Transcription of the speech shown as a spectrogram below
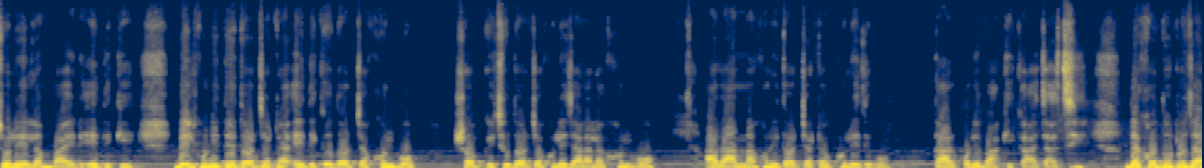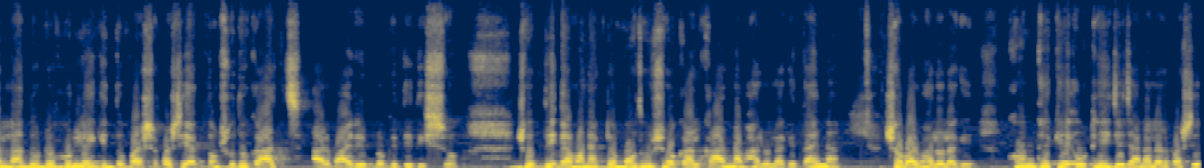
চলে এলাম বাইরে, এদিকে। বেলকুনিতে দরজাটা, এদিকেও দরজা খুলবো সব কিছু দরজা খুলে জানালা খুলবো, আর রান্নাঘরে দরজাটাও খুলে দেবো। তারপরে বাকি কাজ আছে। দেখো, দুটো জানলা, দুটো খুললেই কিন্তু পাশাপাশি একদম শুধু গাছ আর বাইরের প্রকৃতি দৃশ্য। সত্যি, এমন একটা মধুর সকাল, কার না ভালো লাগে, তাই না? সবার ভালো লাগে। ঘুম থেকে উঠেই যে জানালার পাশে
